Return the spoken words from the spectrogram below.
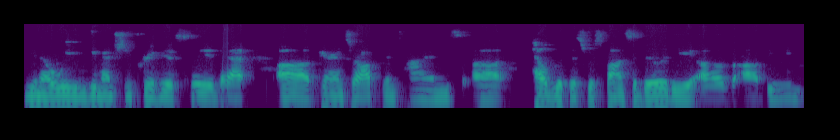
You know, we, we mentioned previously that uh, parents are oftentimes uh, held with this responsibility of uh, being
